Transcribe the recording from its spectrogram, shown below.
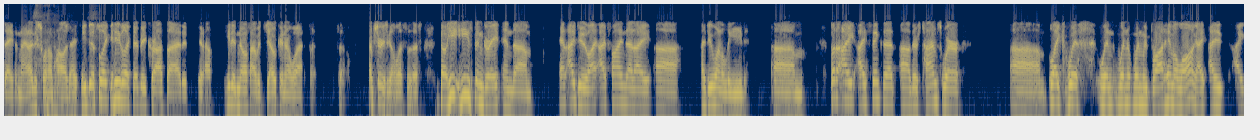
say tonight. I just want to apologize." He just looked, he looked at me cross-eyed. And, you know, he didn't know if I was joking or what. But so I'm sure he's going to listen to this. So he he's been great, and um, and I do. I, I find that I uh, I do want to lead. Um, but I, I think that uh, there's times where, um, like with when when when we brought him along, I, I I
